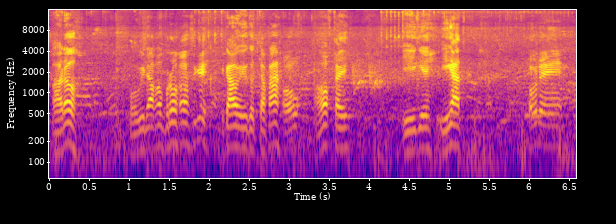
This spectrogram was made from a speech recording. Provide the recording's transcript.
Ano? Uwi na ako bro. Ah, sige. Ikaw, ikot ka pa? Oo. Okay. Ige, ingat. Oo rin. po sa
